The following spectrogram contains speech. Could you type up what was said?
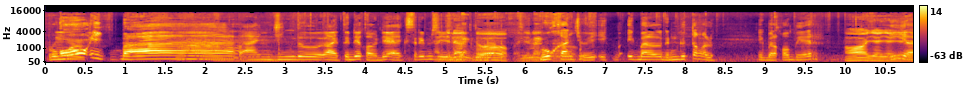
rumah. Oh Iqbal. Anjing tuh. Ah, Itu dia kalau dia ekstrim sih. Haji Datuk. Bukan cuy. Iqbal, Iqbal gendut tau gak lu? Iqbal Kober oh iya iya Iya,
